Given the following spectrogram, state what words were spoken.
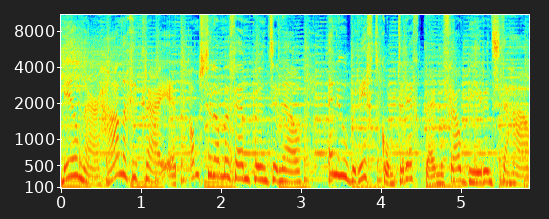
Mail naar hanigekraai.amsterdammefm.nl en uw bericht komt terecht bij mevrouw Berends de Haan.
